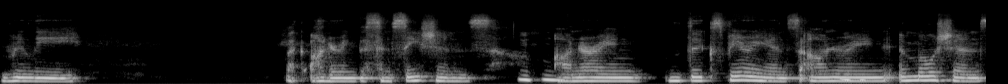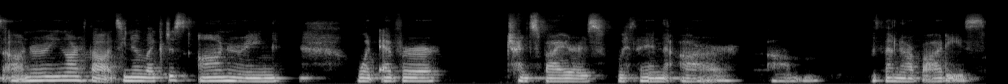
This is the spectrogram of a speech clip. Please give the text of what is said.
really like honoring the sensations, mm-hmm. honoring the experience, honoring mm-hmm. emotions, honoring our thoughts, you know, like just honoring whatever transpires within our um, within our bodies,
